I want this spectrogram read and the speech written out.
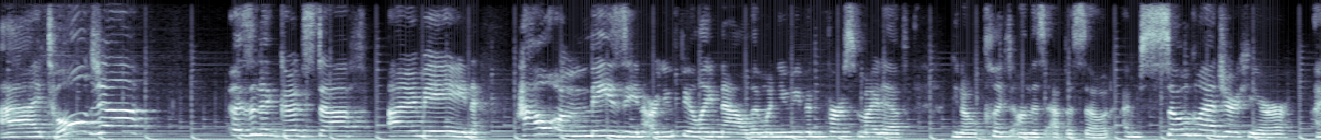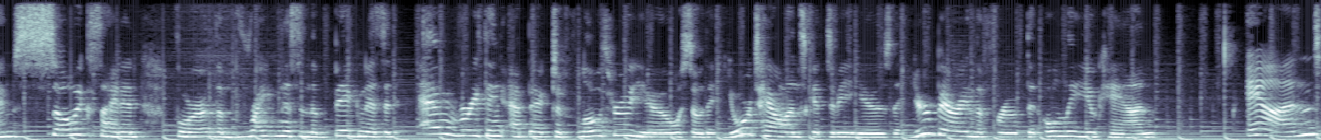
I told ya! Isn't it good stuff? I mean, how amazing are you feeling now than when you even first might have you know, clicked on this episode. I'm so glad you're here. I'm so excited for the brightness and the bigness and everything epic to flow through you so that your talents get to be used, that you're bearing the fruit that only you can. And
